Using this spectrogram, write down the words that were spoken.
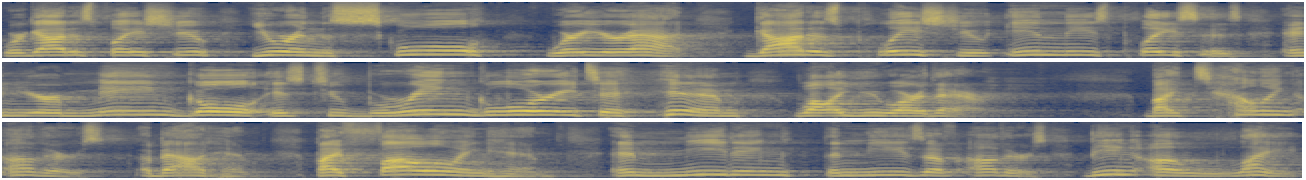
where God has placed you, you are in the school where you're at. God has placed you in these places, and your main goal is to bring glory to Him while you are there by telling others about Him by following him and meeting the needs of others, being a light.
